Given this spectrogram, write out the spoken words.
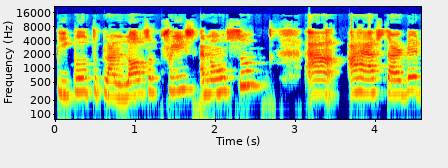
people to plant lots of trees. And also, uh, I have started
